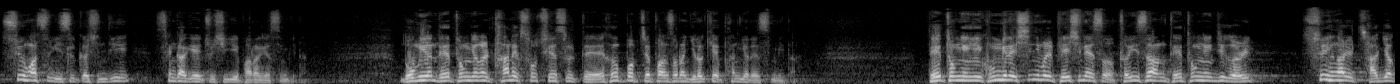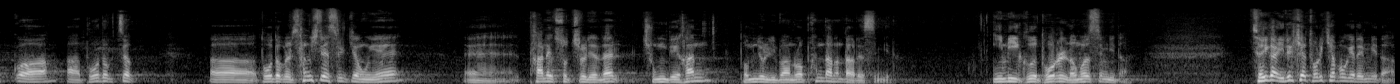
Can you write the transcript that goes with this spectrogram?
수용할 수 있을 것인지 생각해 주시기 바라겠습니다. 노무현 대통령을 탄핵 소추했을 때 헌법재판소는 이렇게 판결했습니다. 대통령이 국민의 신임을 배신해서 더 이상 대통령직을 수행할 자격과 아, 도덕적 어, 도덕을 상실했을 경우에 에, 탄핵 소추를 될 중대한 법률 위반으로 판단한다 그랬습니다. 이미 그 도를 넘었습니다. 저희가 이렇게 돌이켜보게 됩니다.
